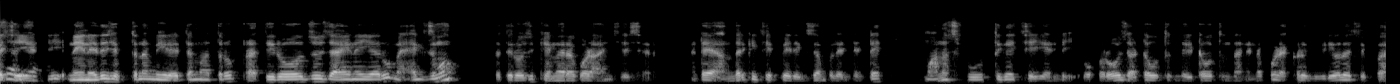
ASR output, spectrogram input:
చేయండి. నేనైతే చెప్తున్నా మీరైతే మాత్రం ప్రతిరోజు జాయిన్ అయ్యారు. మాక్సిమం ప్రతిరోజు కెమెరా కూడా ఆన్ చేశారు. అంటే అందరికీ చెప్పేది ఎగ్జాంపుల్ ఏంటంటే మనస్ఫూర్తిగా చేయండి. ఒక రోజు అటు అవుతుంది ఇటు అవుతుంది అని కూడా ఎక్కడ వీడియోలో చెప్పా.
